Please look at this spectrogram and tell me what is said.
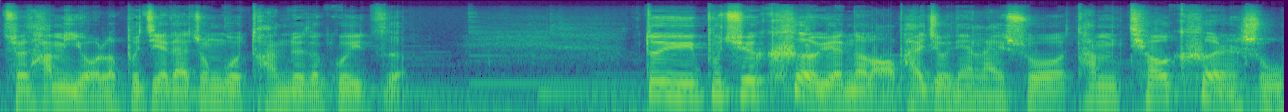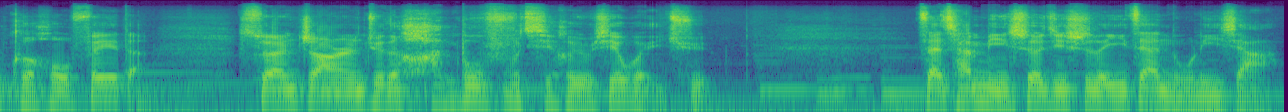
所以他们有了不接待中国团队的规则。对于不缺客源的老牌酒店来说，他们挑客人是无可厚非的。虽然这让人觉得很不服气和有些委屈。在产品设计师的一再努力下，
